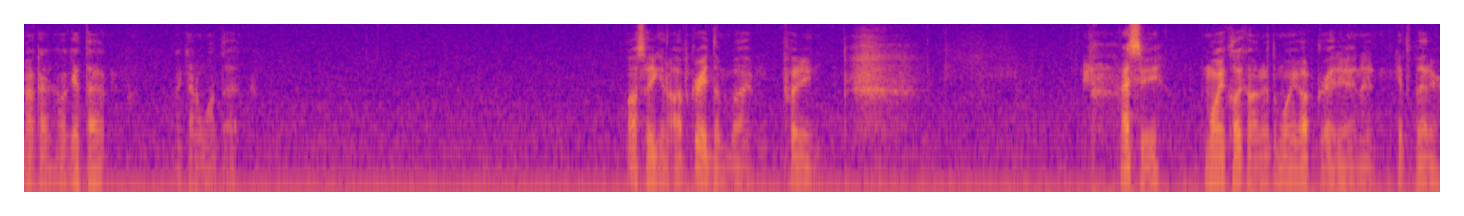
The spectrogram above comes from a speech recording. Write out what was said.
Okay, I'll get that. I kind of want that. Also, you can upgrade them by putting... I see. The more you click on it, the more you upgrade it, and it gets better.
